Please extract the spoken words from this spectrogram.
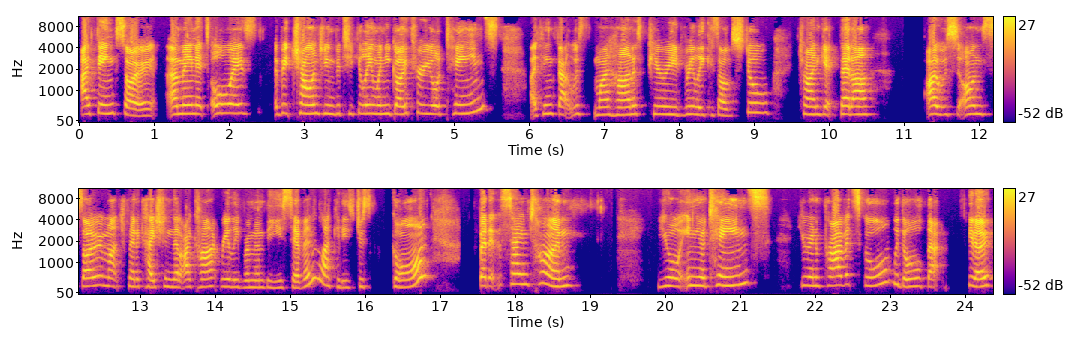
I think so. I mean, it's always a bit challenging particularly when you go through your teens. I think that was my hardest period really because I was still trying to get better I was on so much medication that I can't really remember year seven, like it is just gone. But at the same time, you're in your teens, you're in a private school with all that, you know,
